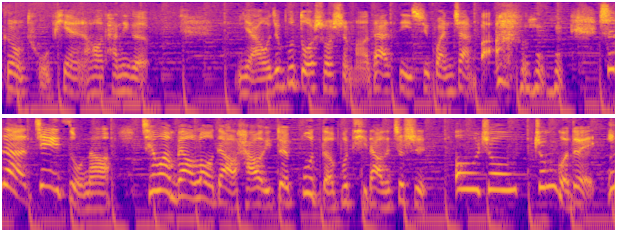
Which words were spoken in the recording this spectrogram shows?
各种图片，然后他那个。呀，我就不多说什么了，大家自己去观战吧。是的，这一组呢，千万不要漏掉了。还有一对不得不提到的，就是欧洲中国队英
